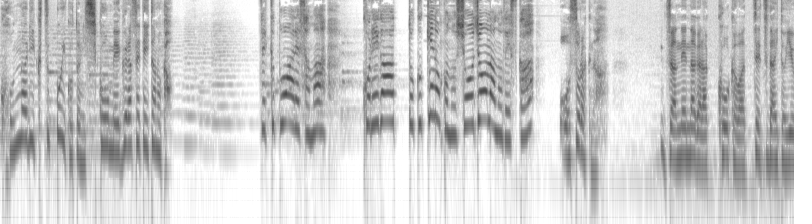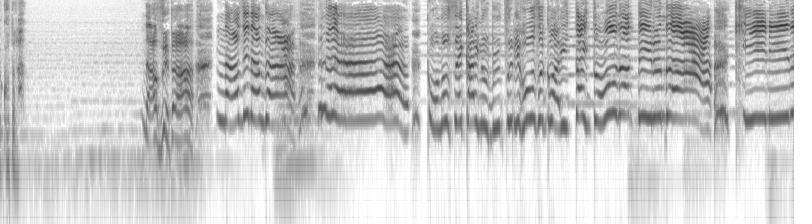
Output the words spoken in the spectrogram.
こんな理屈っぽいことに思考を巡らせていたのか。ゼクポアレ様、これが毒キノコの症状なのですか？おそらくな。残念ながら効果は絶大ということだ。なぜだ？なぜなんだ？うわーこの世界の物理法則は一体どうなっているんだ気にな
